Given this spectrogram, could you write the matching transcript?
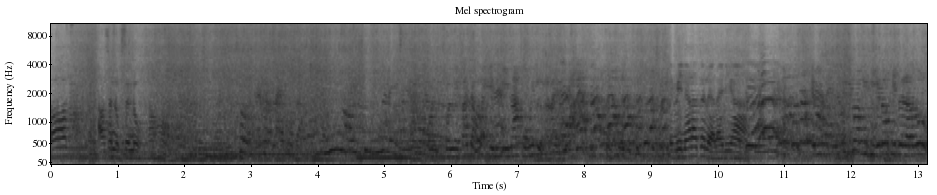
ก็เอาสนุกสนุกๆครับผม เขินไหมแบบหลายแบบมันนี่น้อยชิ้นอะไรอย่างเงี้ยคนคนเลยคาดว่าว่า MV หน้าคงไม่เหลืออะไรแล้วเอ็มวีนี้เราจะเหลืออะไรดีอะเอ็มคิดว่าพีพีก็ต้องคิดไปแล้วลูก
